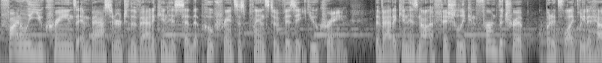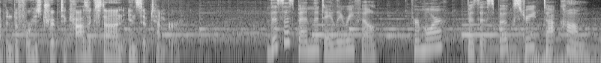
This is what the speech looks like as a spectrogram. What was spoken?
Finally, Ukraine's ambassador to the Vatican has said that Pope Francis plans to visit Ukraine. The Vatican has not officially confirmed the trip, but it's likely to happen before his trip to Kazakhstan in September. This has been the Daily Refill. For more, visit spokestreet.com.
